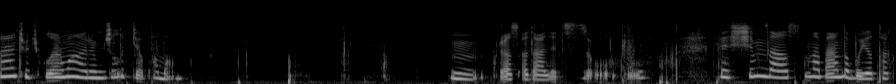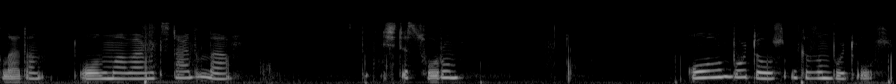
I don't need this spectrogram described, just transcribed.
Ben çocuklarıma ayrımcılık yapamam. Hmm, biraz adaletsiz oldu. Ya şimdi aslında ben de bu yataklardan oğluma vermek isterdim de. İşte sorun. Oğlum burada olsun, kızım burada olsun.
